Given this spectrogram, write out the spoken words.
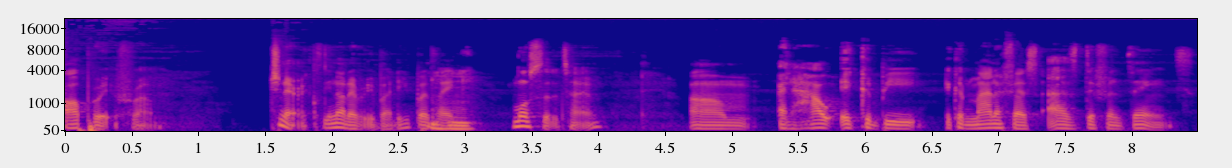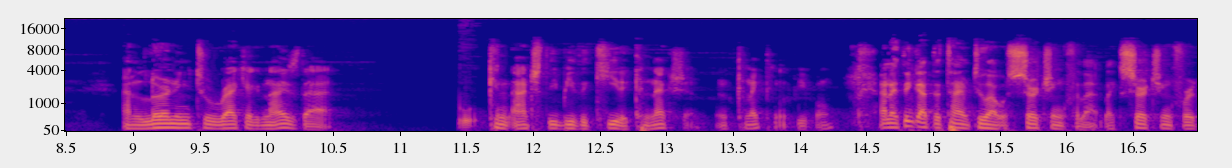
operate from generically, not everybody, but like most of the time, um, and how it could be, it could manifest as different things, and learning to recognize that can actually be the key to connection and connecting with people. And I think at the time too, I was searching for that, like searching for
